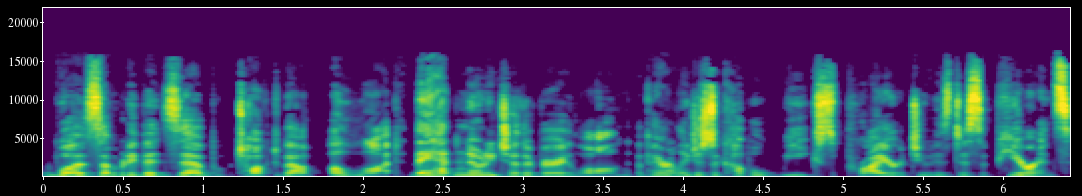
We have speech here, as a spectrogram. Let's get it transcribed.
was somebody that Zebb talked about a lot. They hadn't known each other very long, apparently just a couple weeks prior to his disappearance,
